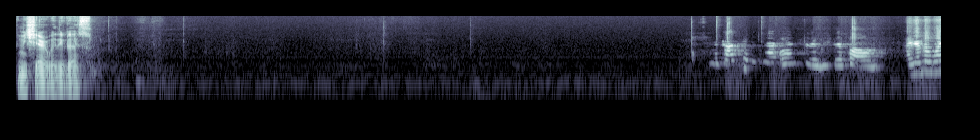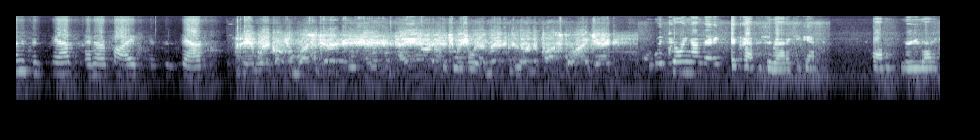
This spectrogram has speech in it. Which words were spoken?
Let me share it with you guys. Number one is in staff, and our five is in staff. Hey, I'm going to call from Washington. I am in a situation with American Learn the Possible Hijack. With going on, Betty? Aircraft is erratic again. Problem, very erratic.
